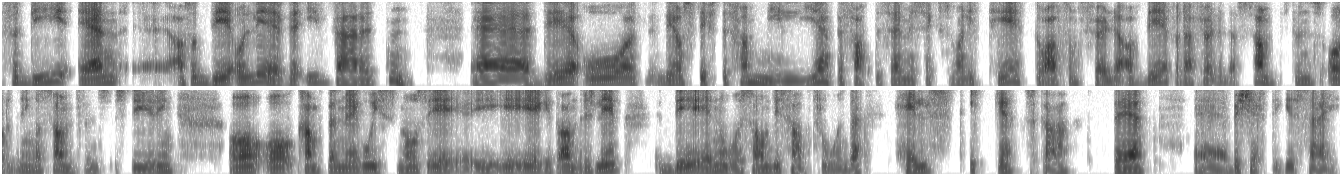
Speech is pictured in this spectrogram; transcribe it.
Fordi en, altså det å leve i verden, eh, det, å, det, å, stifte familie, befatte seg med seksualitet og alt som følger av det, for der følger det samfunnsordning og samfunnsstyring og, og, kampen med egoisme hos e, i, i, eget og andres liv, det er noe som de sant troende helst ikke skal be, eh, beskjeftige seg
